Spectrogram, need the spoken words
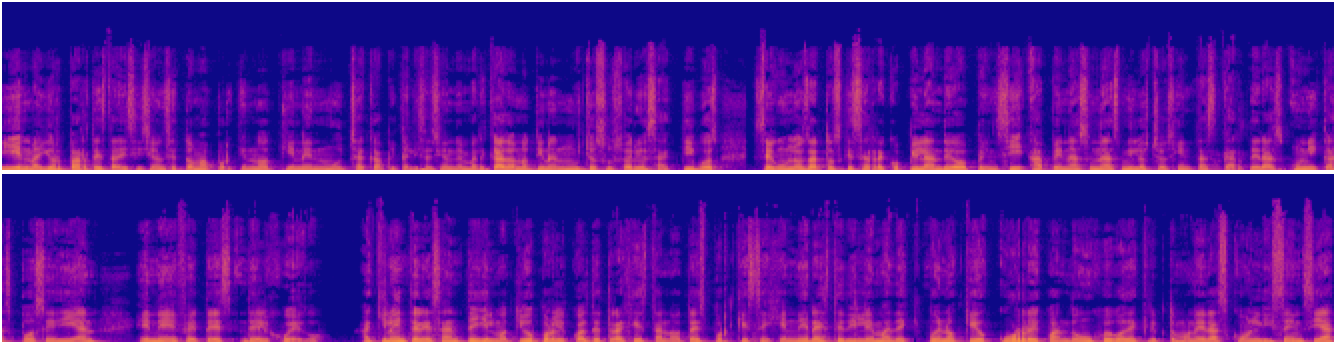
y en mayor parte esta decisión se toma porque no tienen mucha capitalización de mercado, no tienen muchos usuarios activos. Según los datos que se recopilan de OpenSea, apenas unas 1800 carteras únicas poseían NFTs del juego. Aquí lo interesante y el motivo por el cual te traje esta nota es porque se genera este dilema de, bueno, ¿qué ocurre cuando un juego de criptomonedas con licencia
